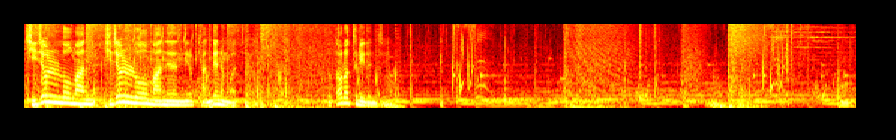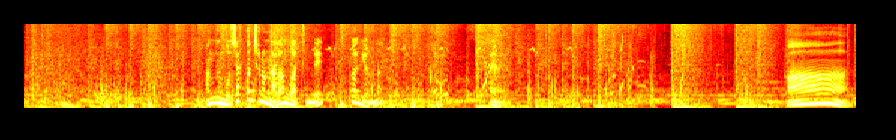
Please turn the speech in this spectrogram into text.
기절로만 기절로만은 이렇게 안 되는 것 같아요. 또 떨어뜨리든지. 어. 방금 뭐 샷건처럼 나간 것 같은데? 흑각이었나? 아야. 아. 예, 예. 아.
